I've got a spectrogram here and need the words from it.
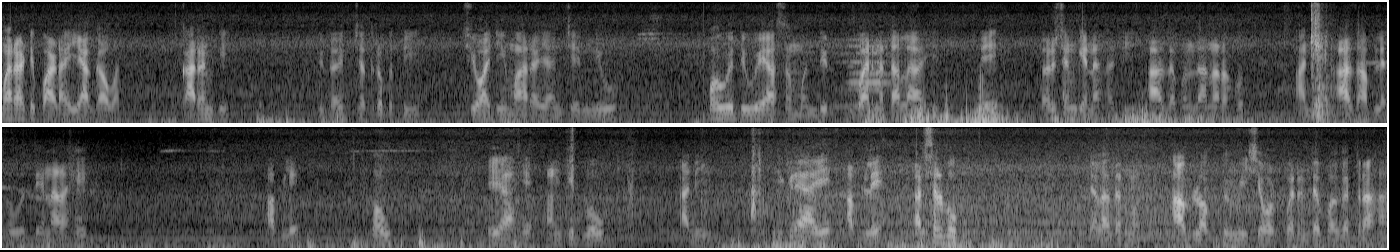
मराठीपाडा या गावात. कारण की तिथं छत्रपती शिवाजी महाराजांचे न्यू भव्य दिव्य असं मंदिर उभारण्यात आलं आहे. ते दर्शन घेण्यासाठी आज आपण जाणार आहोत. आणि आज आपल्यासोबत येणार आहे आपले भाऊ. हे आहे अंकित भाऊ. आणि इकडे आहे आपले हर्षल भाऊ. चला तर मग हा ब्लॉग तुम्ही शेवटपर्यंत बघत राहा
